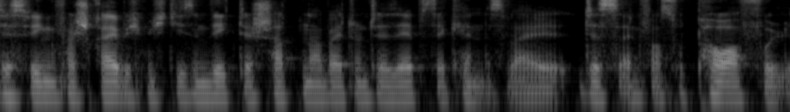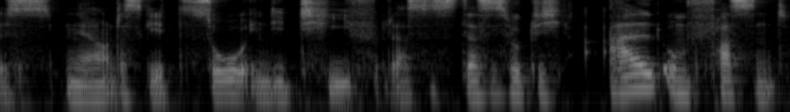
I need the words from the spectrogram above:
Deswegen verschreibe ich mich diesem Weg der Schattenarbeit und der Selbsterkenntnis, weil das einfach so powerful ist. Ja, und das geht so in die Tiefe. Das ist, das ist wirklich allumfassend.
